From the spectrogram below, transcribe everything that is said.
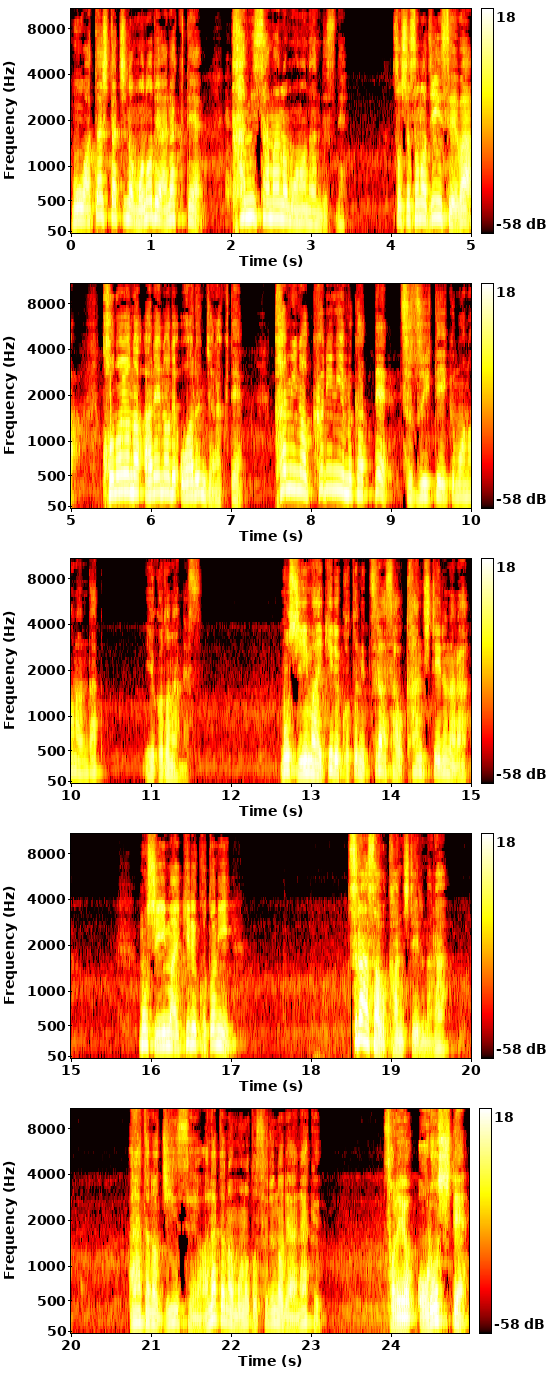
もう私たちのものではなくて、神様のものなんですね。そしてその人生は、この世の荒れ野で終わるんじゃなくて、神の国に向かって続いていくものなんだ。ということなんです。もし今生きることに辛さを感じているなら、もし今生きることに辛さを感じているなら、あなたの人生をあなたのものとするのではなく、それを下ろして、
